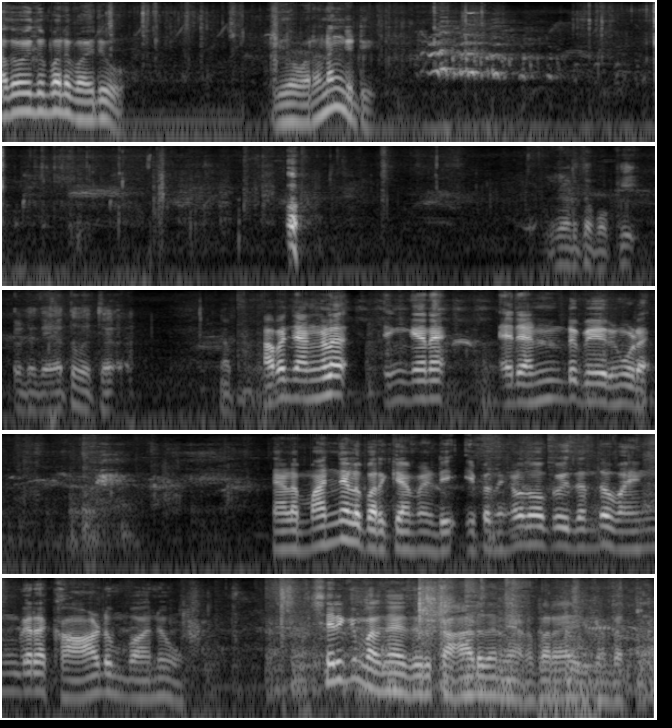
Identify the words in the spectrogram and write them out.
അതോ ഇതുപോലെ വരുമോ? ഇത് ഒരെണ്ണം കിട്ടി. ഇതെടുത്ത് പൊക്കി എന്റെ ദേഹത്ത് വെച്ച്. അപ്പം ഞങ്ങൾ ഇങ്ങനെ രണ്ട് പേരും കൂടെ ഞങ്ങളെ മഞ്ഞൾ പറിക്കാൻ വേണ്ടി ഇപ്പം നിങ്ങൾ നോക്കൂ ഇതെന്ത് ഭയങ്കര കാടും വനവും. ശരിക്കും പറഞ്ഞാൽ ഇതൊരു കാട് തന്നെയാണ് പറയാതിരിക്കാൻ പറ്റില്ല.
